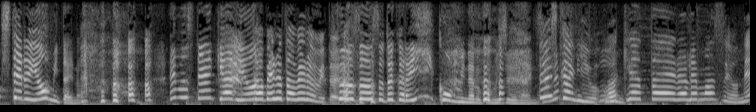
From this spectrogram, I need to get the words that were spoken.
ちてるよみたいな。M ステーキあるよ。食べる食べるみたいな。そうそうそう。だからいいコンビなのかもしれないね確かに分け与えられますよね、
